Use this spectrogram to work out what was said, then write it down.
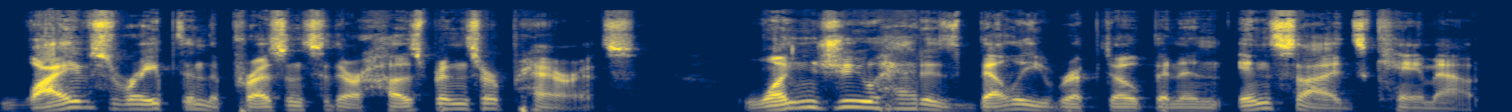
wives raped in the presence of their husbands or parents. One Jew had his belly ripped open and insides came out.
